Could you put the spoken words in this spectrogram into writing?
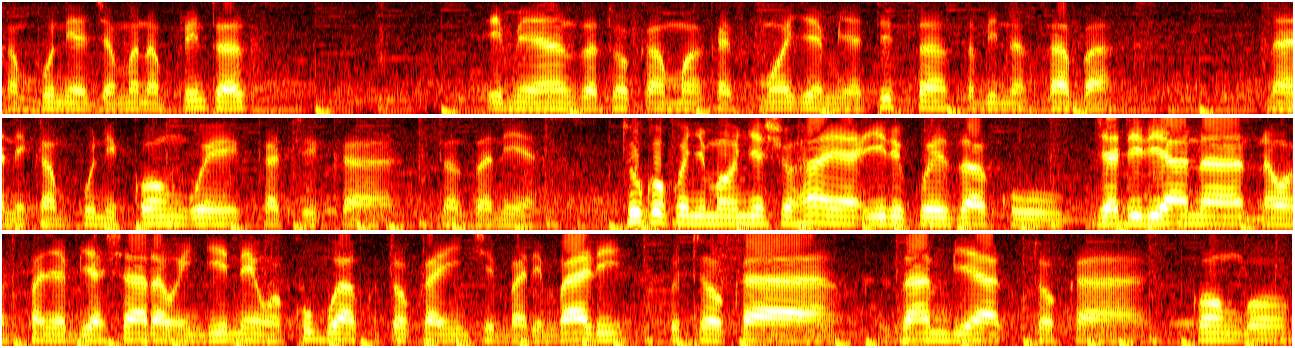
Kampuni ya Jamana Printers imeanza toka mwaka 1977 na ni kampuni kongwe katika Tanzania. Tuko kwenye maonyesho haya ili kuweza kujadiliana na wafanyabiashara wengine wakubwa kutoka nchi mbalimbali, kutoka Zambia, kutoka Kongo,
